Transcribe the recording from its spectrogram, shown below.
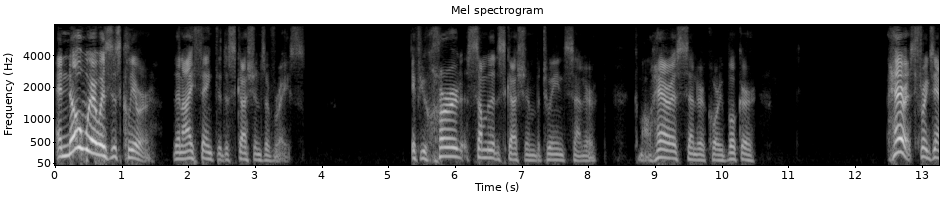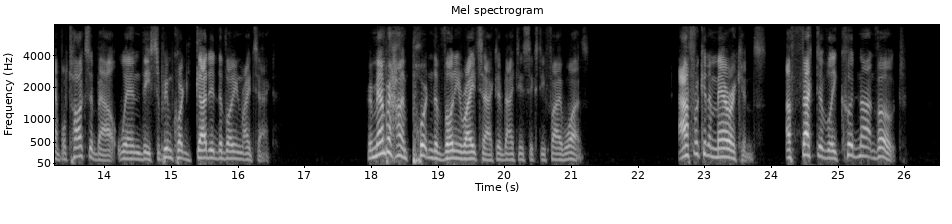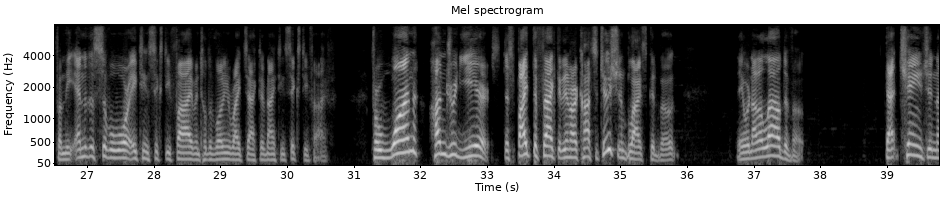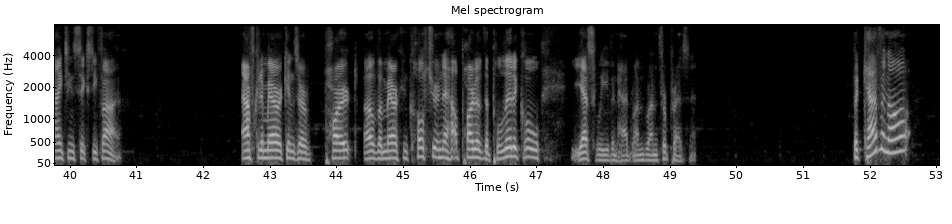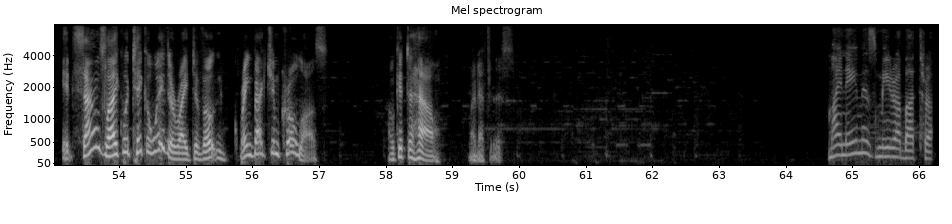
And nowhere was this clearer than I think the discussions of race. If you heard some of the discussion between Senator Kamala Harris, Senator Cory Booker, Harris, for example, talks about when the Supreme Court gutted the Voting Rights Act. Remember how important the Voting Rights Act of 1965 was. African Americans effectively could not vote from the end of the Civil War, 1865, until the Voting Rights Act of 1965. For 100 years, despite the fact that in our Constitution blacks could vote, they were not allowed to vote. That changed in 1965. African Americans are part of American culture now, part of the political. Yes, we even had one run for president. But Kavanaugh, it sounds like, would take away their right to vote and bring back Jim Crow laws. I'll get to how right after this. My name is Mira Batra.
